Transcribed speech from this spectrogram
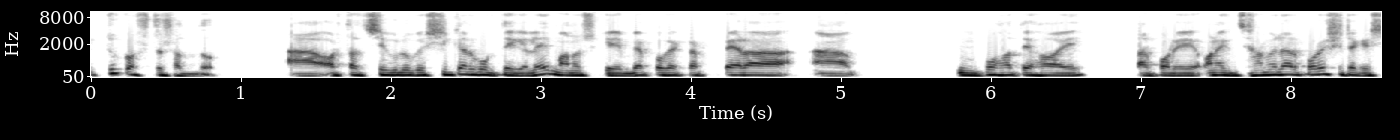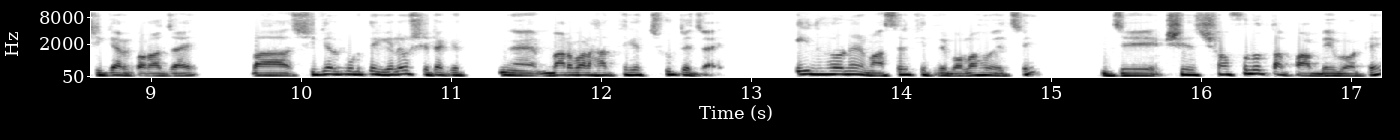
একটু কষ্টসাধ্য। অর্থাৎ সেগুলোকে শিকার করতে গেলে মানুষকে ব্যাপক একটা প্যারা পোহাতে হয়। তারপরে অনেক ঝামেলার পরে সেটাকে শিকার করা যায় বা শিকার করতে গেলেও সেটাকে বারবার হাত থেকে ছুটে যায়। এই ধরনের মাছের ক্ষেত্রে বলা হয়েছে যে সে সফলতা পাবে বটে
